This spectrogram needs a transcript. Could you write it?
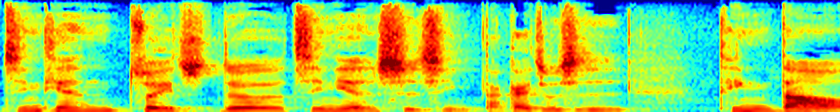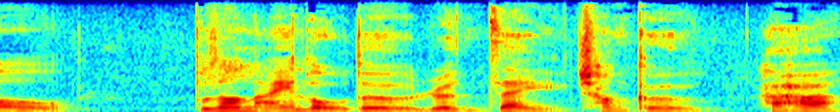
今天最值得纪念的事情大概就是听到不知道哪一楼的人在唱歌哈哈。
